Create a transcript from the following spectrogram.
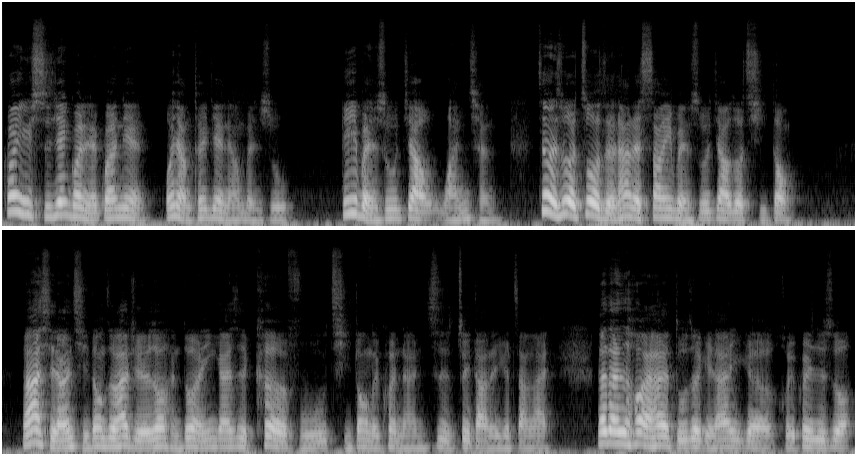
关于时间管理的观念，我想推荐两本书。第一本书叫《完成》，这本书的作者他的上一本书叫做《启动》。然后他写完《启动》之后，他觉得说很多人应该是克服启动的困难是最大的一个障碍。那但是后来他的读者给他一个回馈是说，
